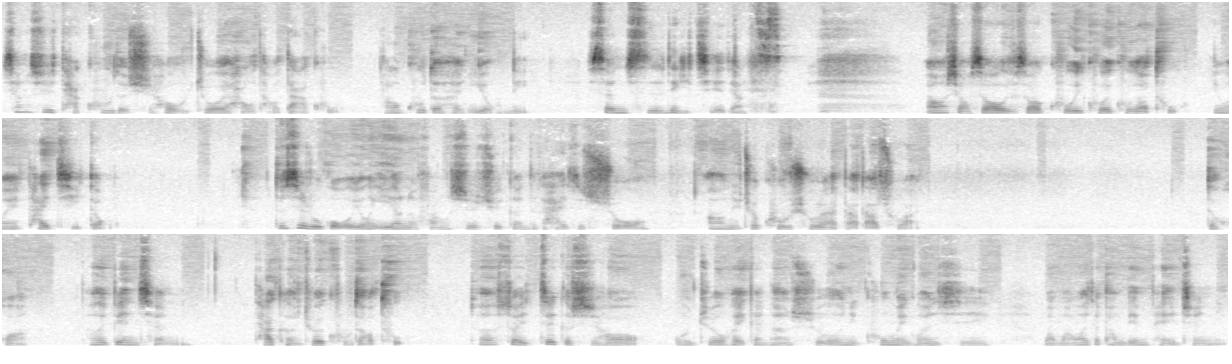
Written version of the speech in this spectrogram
像是他哭的时候就会嚎啕大哭，然后哭得很用力，声嘶力竭这样子。然后小时候有时候哭一哭会哭到吐，因为太激动。但是如果我用一样的方式去跟这个孩子说，然后你就哭出来，表达出来的话，他会变成他可能就会哭到吐。所以这个时候我就会跟他说：“你哭没关系，妈妈会在旁边陪着你。”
